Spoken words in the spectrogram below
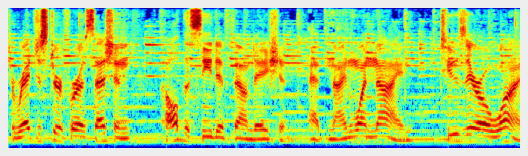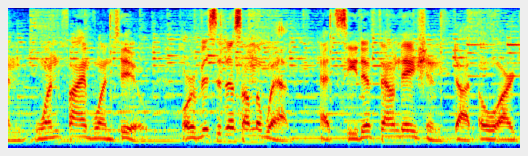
To register for a session, call the C. diff Foundation at 919 201 1512 or visit us on the web at cdifffoundation.org.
